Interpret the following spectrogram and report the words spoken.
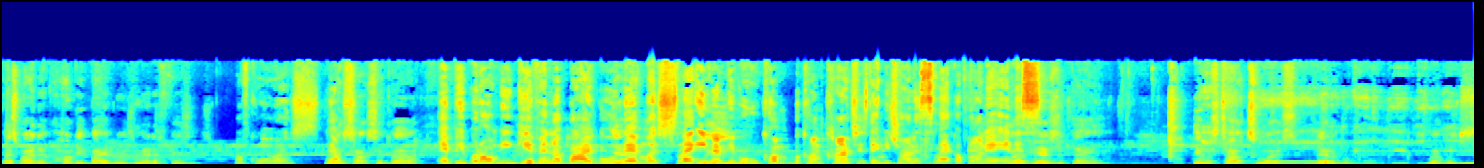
That's why the Holy Bible is metaphysics. Of course. When it talks about And people don't be giving the Bible yeah, that much slack. Even we, people who come become conscious, they be trying to slack up on it. And well, here's the thing. It was taught to us literal. But when you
